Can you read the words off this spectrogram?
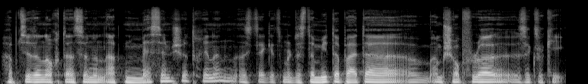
Habt ihr dann auch da so eine Art Messenger drinnen? Also ich sage jetzt mal, dass der Mitarbeiter äh, am Shopfloor sagt, okay,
